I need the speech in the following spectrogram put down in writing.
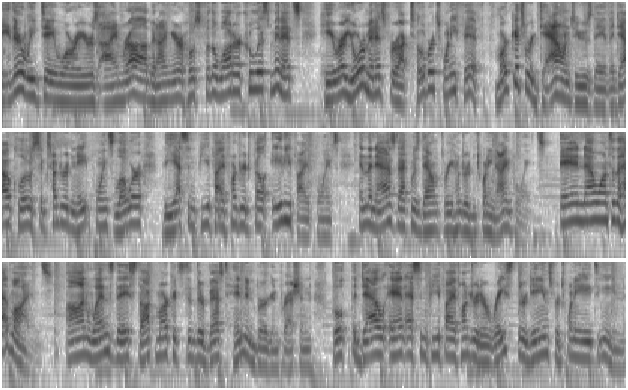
Hey there, weekday warriors. I'm Rob, and I'm your host for the Water Coolest Minutes. Here are your minutes for October 25th. Markets were down Tuesday. The Dow closed 608 points lower, the S&P 500 fell 85 points, and the Nasdaq was down 329 points. And now on to the headlines. On Wednesday, stock markets did their best Hindenburg impression. Both the Dow and S&P 500 erased their gains for 2018,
